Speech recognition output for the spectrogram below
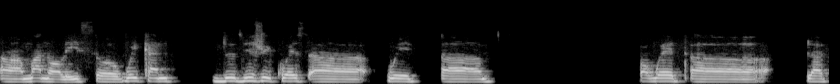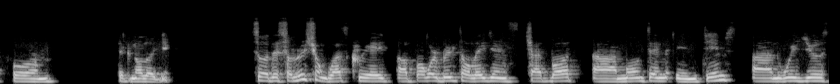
uh, manually. So we can do this request with um, with platform technology. So the solution was create a Power Virtual Agents chatbot uh, mounted in Teams, and we use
